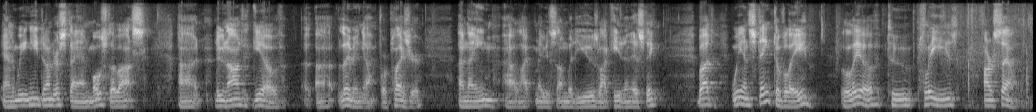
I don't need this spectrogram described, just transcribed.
And we need to understand most of us uh, do not give uh, living uh, for pleasure a name uh, like maybe some would use, like hedonistic, but we instinctively live to please ourselves.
